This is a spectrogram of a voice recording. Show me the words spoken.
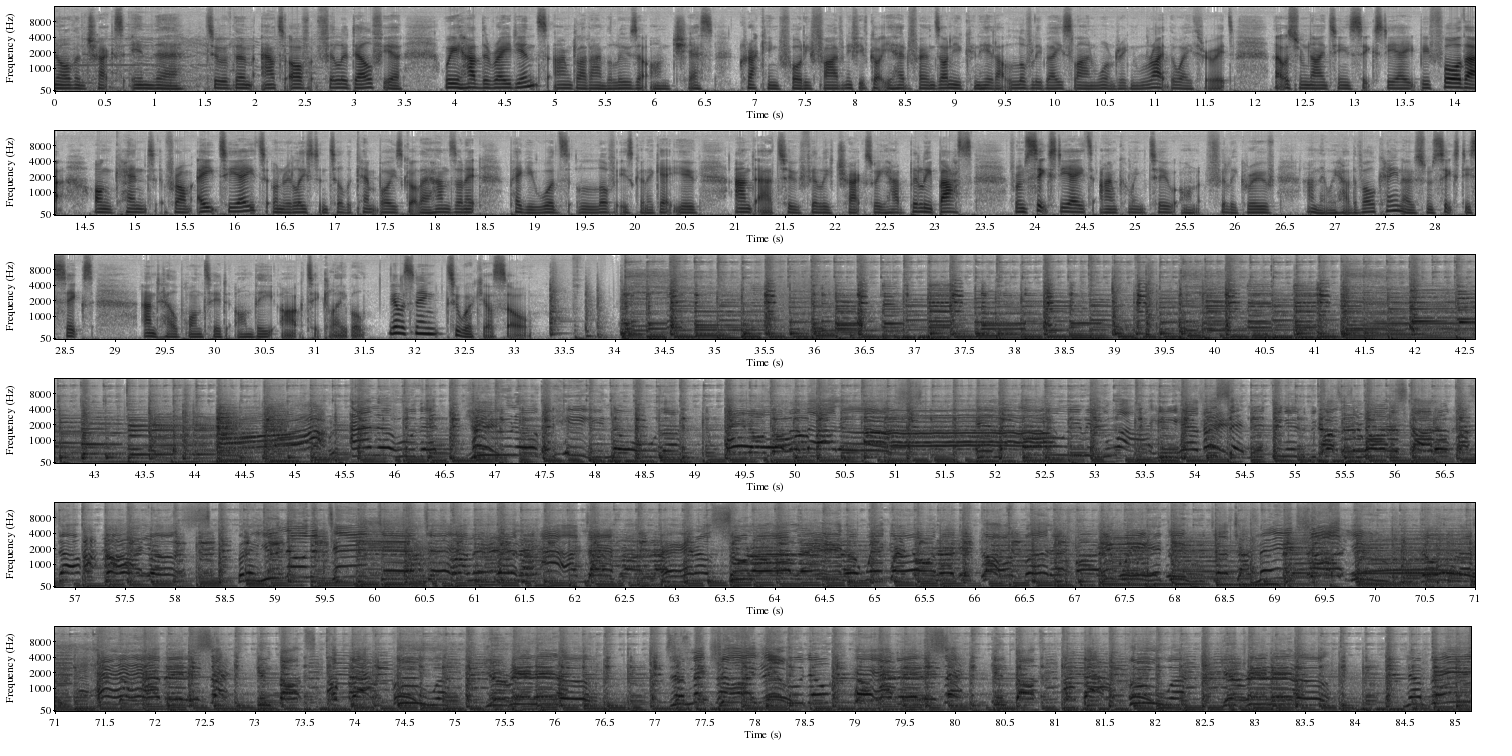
northern tracks in there. Two of them out of Philadelphia. We had The Radiants, I'm Glad I'm the Loser on Chess, cracking 45. And if you've got your headphones on, you can hear that lovely bass line wandering right the way through it. That was from 1968. Before that, on Kent from 88, unreleased until the Kent Boys got their hands on it. Peggy Woods, Love is Gonna Get You. And our two Philly tracks, we had Billy Bass from 68, I'm Coming To on Philly Groove. And then we had The Volcanos from 66 and Help Wanted on the Arctic label. You're listening to Work Your Soul. Now, baby.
